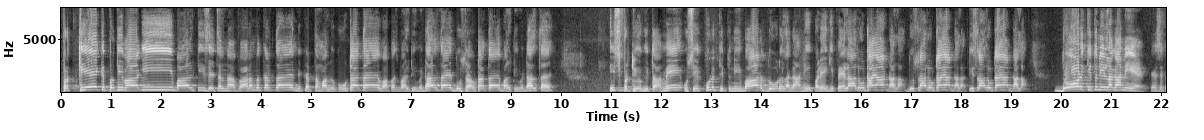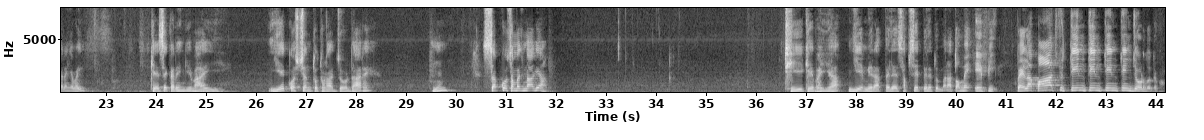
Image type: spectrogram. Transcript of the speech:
प्रत्येक प्रतिभागी बाल्टी से चलना प्रारंभ करता है निकटतम आलू को उठाता है, वापस बाल्टी में डालता है, दूसरा उठाता है, बाल्टी में डालता है। इस प्रतियोगिता में उसे कुल कितनी बार दौड़ लगानी पड़ेगी? पहला आलू उठाया, डाला, दूसरा आलू उठाया, डाला, तीसरा आलू उठाया, डाला। दौड़ कितनी लगानी है? कैसे करेंगे भाई? कैसे करेंगे भाई? ये क्वेश्चन तो थोड़ा जोरदार है। हम्म? सबको समझ में आ गया? ठीक है भैया, ये मेरा पहले, सबसे पहले तो बनाता हूँ मैं एपी पहला पाँच, फिर तीन तीन तीन तीन जोड़ दो, देखो।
